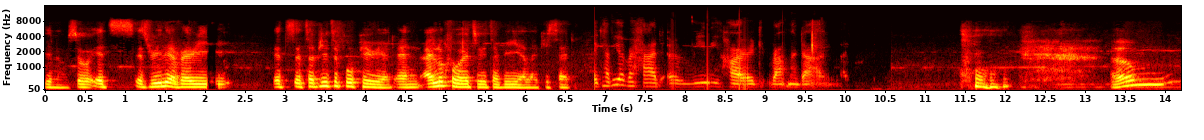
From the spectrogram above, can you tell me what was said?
You know so it's it's really a very it's it's a beautiful period. And i look forward to it every year like you said. Like, have you ever had a really hard Ramadan? um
